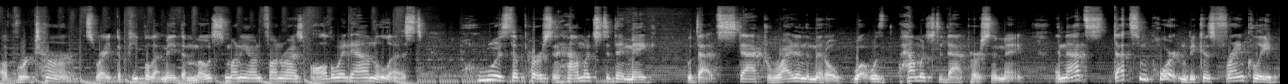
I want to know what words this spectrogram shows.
of returns, right? The people that made the most money on Fundrise all the way down the list. Who is the person? How much did they make with that stacked right in the middle, what was how much did that person make? And that's that's important because frankly,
